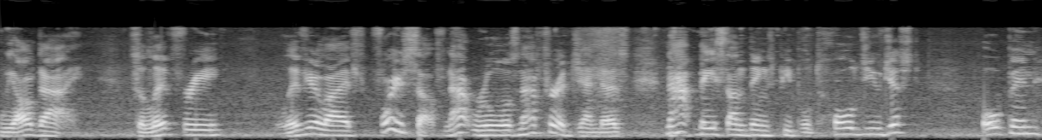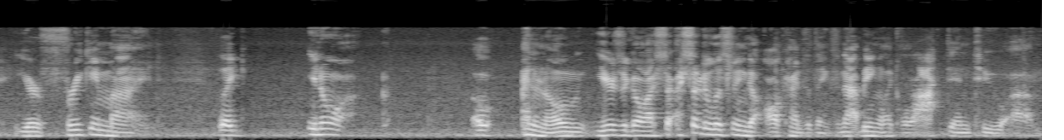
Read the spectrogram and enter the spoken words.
we all die. So live free, Live your life for yourself, not rules, not for agendas, not based on things people told you. Just open your freaking mind. Like, you know, oh, I don't know, years ago, I, started listening to all kinds of things not being like locked into um,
